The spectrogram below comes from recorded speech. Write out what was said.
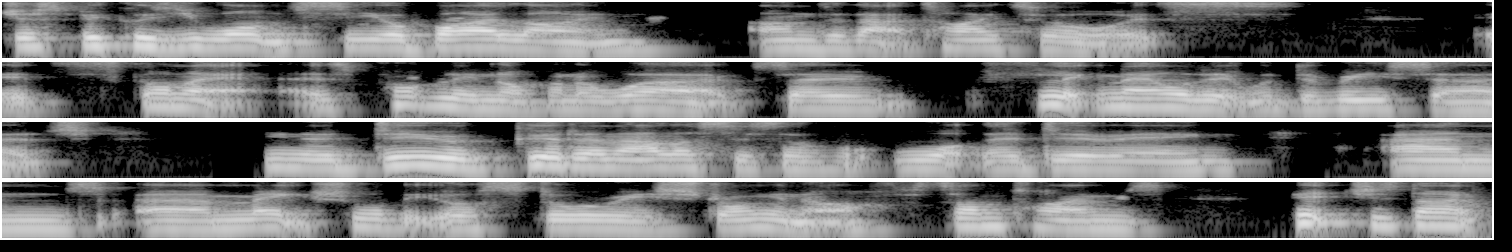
just because you want to see your byline under that title, it's it's gonna it's probably not gonna work. So Flic nailed it with the research. You know, do a good analysis of what they're doing and uh, make sure that your story is strong enough. Sometimes pitches don't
